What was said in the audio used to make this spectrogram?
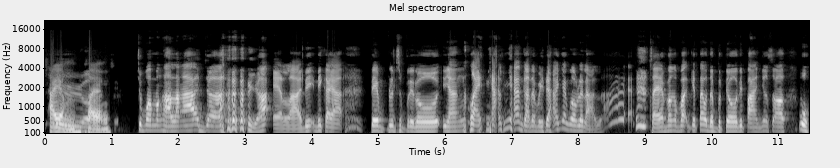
Sayang Iya. sayang cuma menghalang aja. ya elah, ini, ini kayak template superhero yang lainnya nggak ada bedanya gua bilang alah. Saya emang Pak kita udah berteori panjang soal, wah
